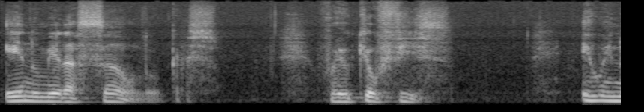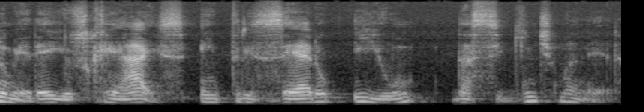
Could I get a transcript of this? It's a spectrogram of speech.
enumeração, Lucas. Foi o que eu fiz. Eu enumerei os reais entre 0 e 1 um da seguinte maneira.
